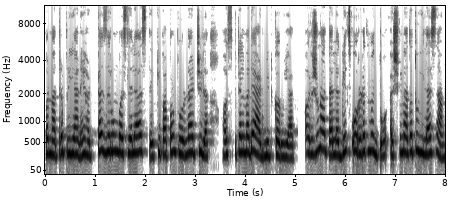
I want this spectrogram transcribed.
पण मात्र प्रियाने हट्टच धरून बसलेला असते की आपण पूर्णाजीला हॉस्पिटलमध्ये ॲडमिट करूयात. अर्जुन आता लगेच ओरडत म्हणतो अश्विन आता तू हिला सांग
